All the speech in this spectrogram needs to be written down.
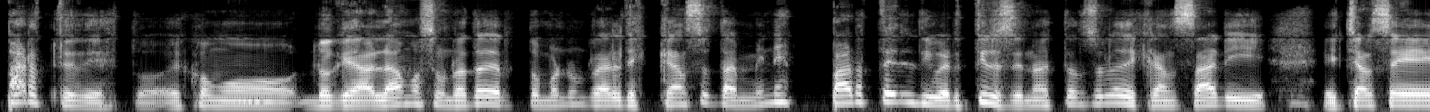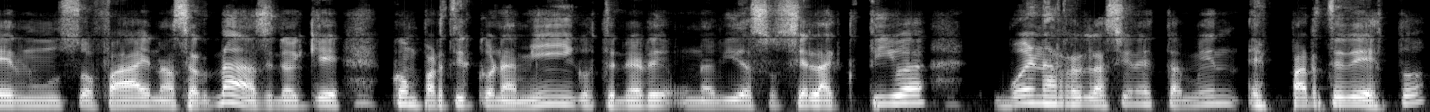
parte de esto. Es como lo que hablábamos hace un rato de tomar un real descanso, también es parte del divertirse. No es tan solo descansar y echarse en un sofá y no hacer nada, sino que compartir con amigos, tener una vida social activa, buenas relaciones también es parte de esto.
